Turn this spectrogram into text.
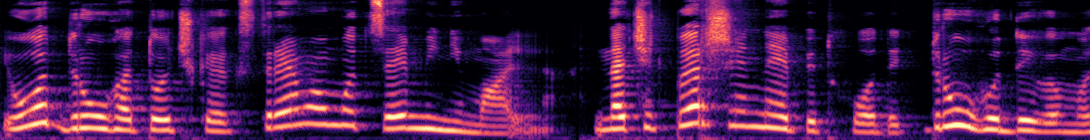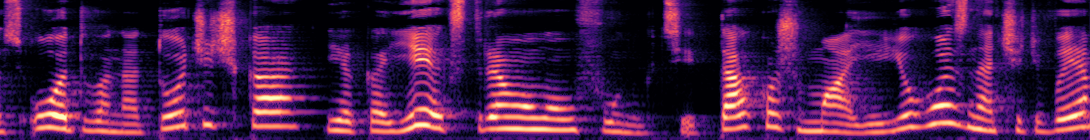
І от друга точка екстремуму це мінімальна. Значить, перший не підходить. Другу дивимось, от вона точечка, яка є екстремумом функції. Також має його, значить, В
